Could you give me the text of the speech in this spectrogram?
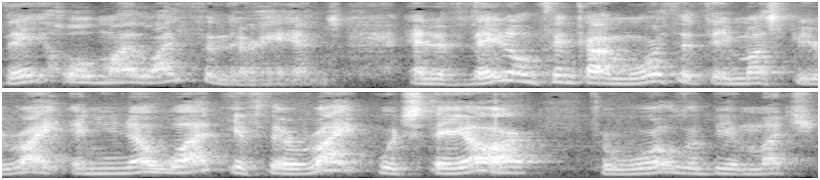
They hold my life in their hands. And if they don't think I'm worth it, they must be right. And you know what? If they're right, which they are, the world would be a much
